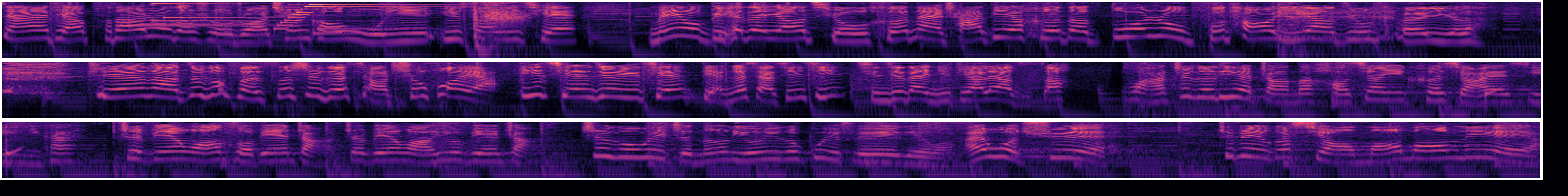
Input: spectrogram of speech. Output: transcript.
想要一条葡萄肉的手镯，圈口五一，预算一千，没有别的要求，和奶茶店喝的多肉葡萄一样就可以了。天哪，这个粉丝是个小吃货呀！一千就一千，点个小心心，亲亲带你去挑料子，走。哇，这个裂长得好像一颗小爱心，你看这边往左边长，这边往右边长，这个位置能留一个贵妃位给我。哎，我去！这边有个小毛毛裂呀，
